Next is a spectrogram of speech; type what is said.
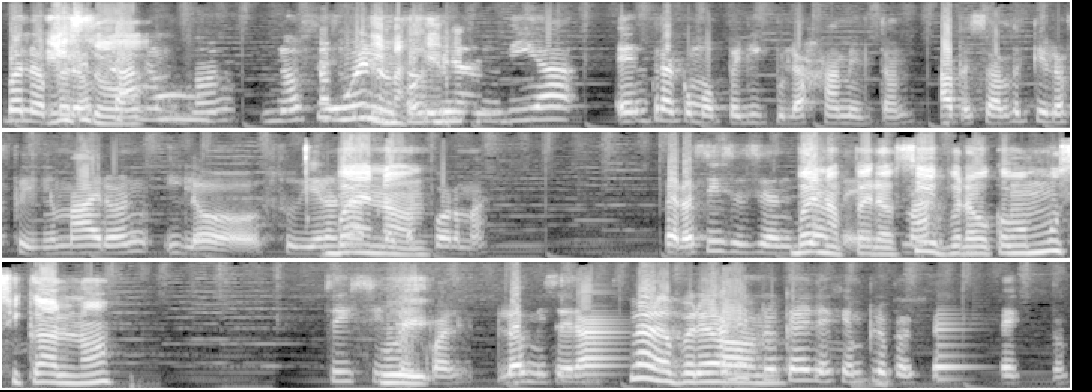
Bueno, pero Eso. Hamilton, no sé Ah, bueno, si hoy también. en día entra como película Hamilton, a pesar de que lo filmaron y lo subieron a Bueno. la plataforma. Pero sí se siente. Bueno, pero sí, pero como musical, ¿no? Sí, sí, Uy. tal cual. Los miserables. Claro, pero creo que es el ejemplo perfecto.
